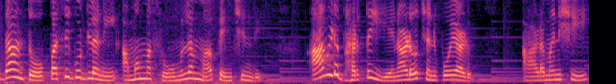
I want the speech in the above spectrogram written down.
దాంతో పసిగుడ్లని అమ్మమ్మ సోములమ్మ పెంచింది. ఆవిడ భర్త ఏనాడో చనిపోయాడు. ఆడమనిషి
